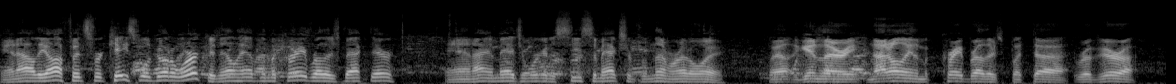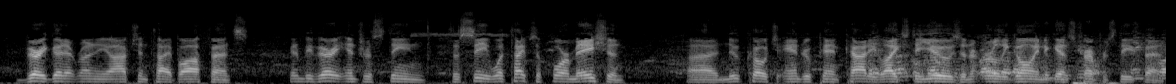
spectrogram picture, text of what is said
And now the offense for Case will go to work, and they'll have the McCray brothers back there. And I imagine we're going to see some action from them right away. Well, again, Larry, not only the McCray brothers, but uh, Rivera, very good at running the option type offense. Going to be very interesting to see what types of formation uh, new coach Andrew Pancotti likes to use in early going against Tremper's defense.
